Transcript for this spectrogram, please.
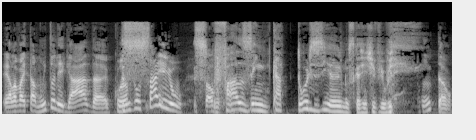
ela vai estar tá muito ligada quando S saiu. Só fazem 14 anos que a gente viu isso. Então,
